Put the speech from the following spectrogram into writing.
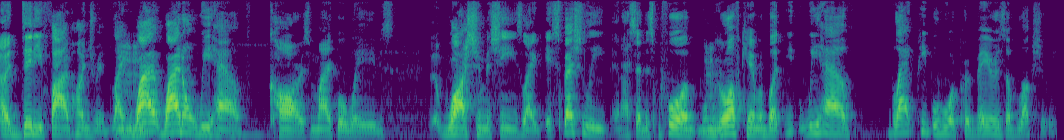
a Diddy 500. Like, mm-hmm. why why don't we have cars, microwaves, washing machines? Like, especially, and I said this before when we mm-hmm. were off camera, but we have black people who are purveyors of luxury.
